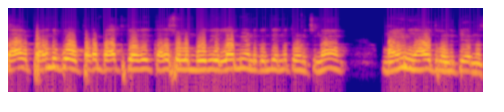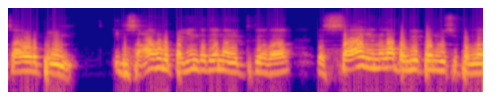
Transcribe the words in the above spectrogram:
சார் பறந்து போ படம் பார்த்துட்டாக கதை சொல்லும்போது எல்லாமே எனக்கு வந்து என்ன தோணுச்சுன்னா மைண்ட் ஞாபகத்துக்கு வந்துட்டே இருந்தேன். சாரோட பையன். இது சாரோட பையன் கதையா நான் எடுத்துக்கிறதா? இல்லை சார் என்னெல்லாம் பண்ணியிருப்பான்னு யோசிப்பேன்ல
